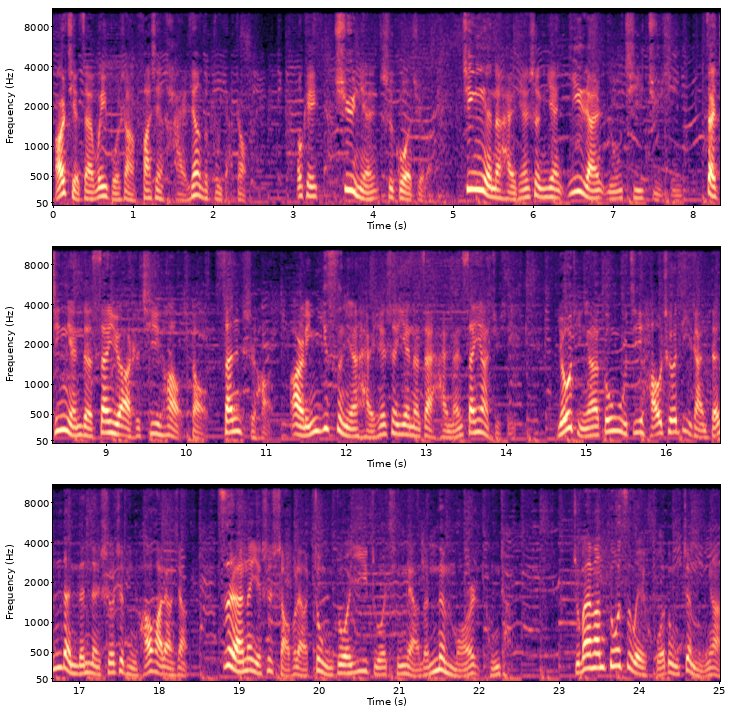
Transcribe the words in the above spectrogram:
而且在微博上发现海量的不雅照。OK，去年是过去了，今年的海天盛宴依然如期举行，在今年的三月二十七号到三十号，二零一四年海天盛宴呢在海南三亚举行。游艇啊，公务机、豪车、地毯等等等等奢侈品豪华亮相，自然呢也是少不了众多衣着清凉的嫩模儿捧场。主办方多次为活动证明啊，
